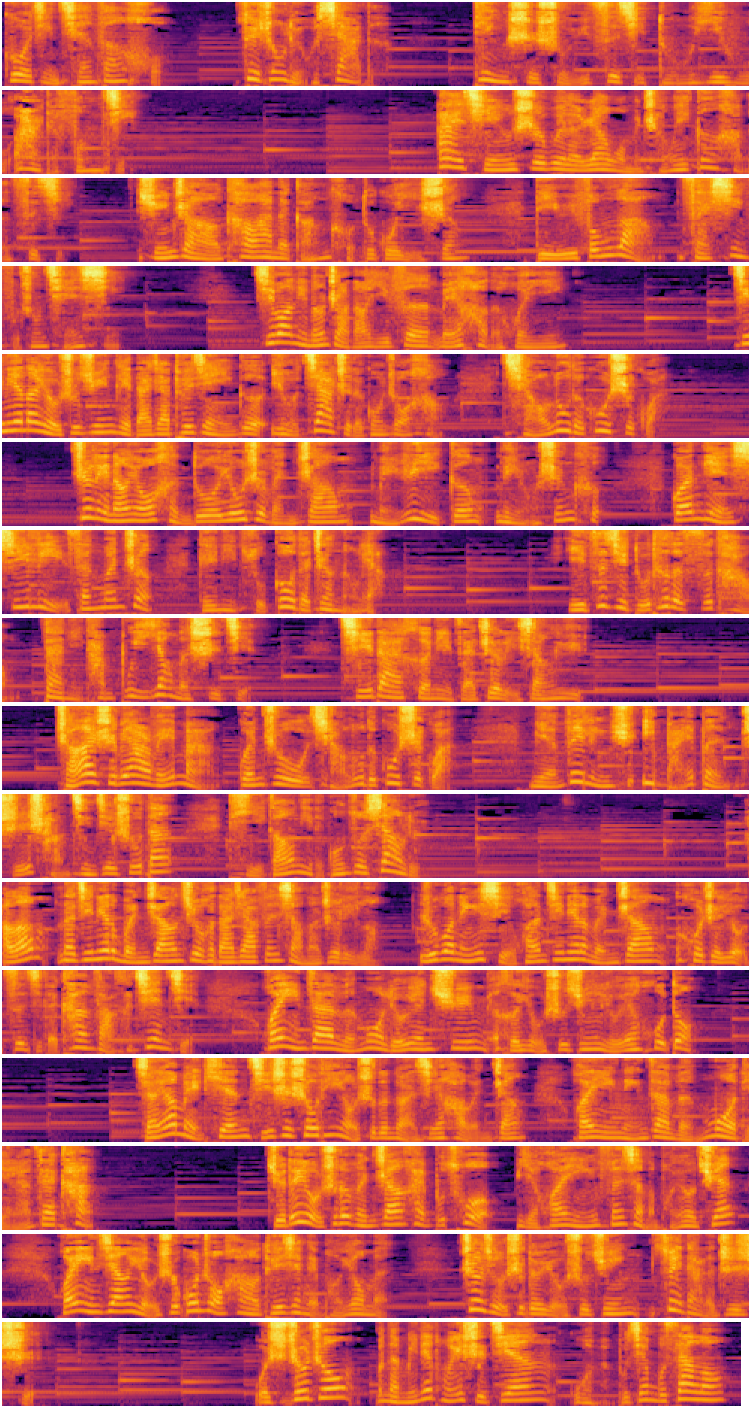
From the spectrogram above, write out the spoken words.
过尽千帆后，最终留下的，定是属于自己独一无二的风景。爱情是为了让我们成为更好的自己，寻找靠岸的港口度过一生，抵御风浪，在幸福中前行。希望你能找到一份美好的婚姻。今天呢，有书君给大家推荐一个有价值的公众号——乔路的故事馆。这里呢有很多优质文章，每日一更，内容深刻，观点犀利，三观正，给你足够的正能量。以自己独特的思考带你看不一样的世界，期待和你在这里相遇。长按识别二维码关注强路的故事馆，免费领取一百本职场进阶书单，提高你的工作效率。好了，那今天的文章就和大家分享到这里了。如果您喜欢今天的文章，或者有自己的看法和见解，欢迎在文末留言区和有书君留言互动。想要每天及时收听有书的暖心好文章，欢迎您在文末点亮再看。觉得有书的文章还不错，也欢迎分享到朋友圈，欢迎将有书公众号推荐给朋友们，这就是对有书君最大的支持。我是周周，那明天同一时间我们不见不散喽。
